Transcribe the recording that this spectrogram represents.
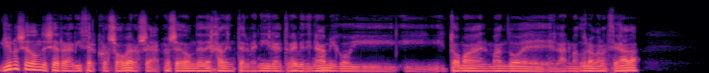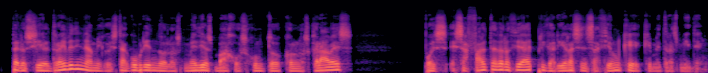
yo no sé dónde se realiza el crossover, o sea, no sé dónde deja de intervenir el drive dinámico y, toma el mando en eh, la armadura balanceada pero si el drive dinámico está cubriendo los medios bajos junto con los graves, pues esa falta de velocidad explicaría la sensación que, me transmiten.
